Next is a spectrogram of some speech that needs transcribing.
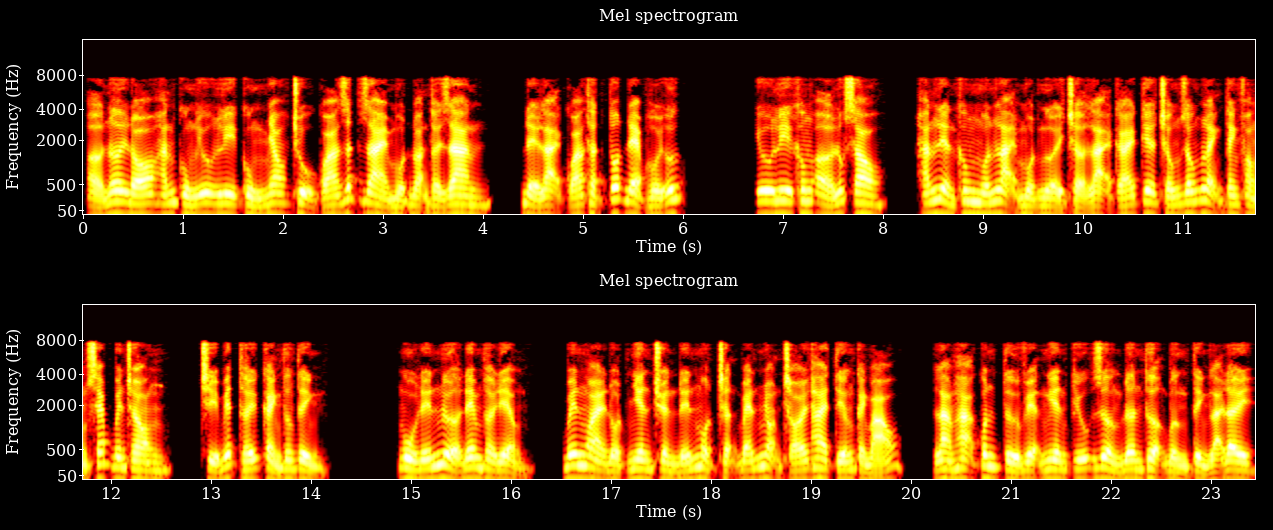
ở nơi đó hắn cùng ưu ly cùng nhau trụ quá rất dài một đoạn thời gian, để lại quá thật tốt đẹp hồi ức. Ưu ly không ở lúc sau, hắn liền không muốn lại một người trở lại cái kia trống giống lạnh tanh phòng xếp bên trong, chỉ biết thấy cảnh thương tình. Ngủ đến nửa đêm thời điểm, bên ngoài đột nhiên truyền đến một trận bén nhọn trói hai tiếng cảnh báo, làm hạ quân từ viện nghiên cứu giường đơn thượng bừng tỉnh lại đây.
